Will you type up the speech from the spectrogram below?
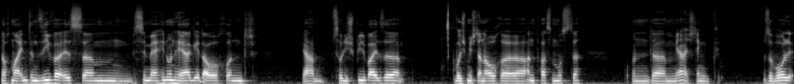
noch mal intensiver ist, ähm, ein bisschen mehr hin und her geht auch und ja, so die Spielweise, wo ich mich dann auch äh, anpassen musste. Und ähm, ja, ich denke, sowohl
